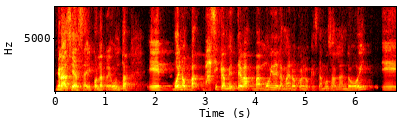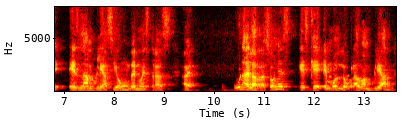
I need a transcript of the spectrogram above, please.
Gracias ahí por la pregunta. Eh, bueno, básicamente va, va, muy de la mano con lo que estamos hablando hoy. Eh, es la ampliación de nuestras... A ver, una de las razones es que hemos logrado ampliar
